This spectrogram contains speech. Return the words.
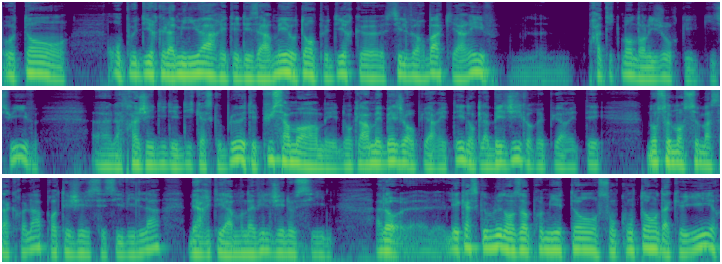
autant on peut dire que la Minuar était désarmée, autant on peut dire que Silverback qui arrive, pratiquement dans les jours qui, suivent, euh, la tragédie des dix casques bleus était puissamment armée. Donc l'armée belge aurait pu arrêter, donc la Belgique aurait pu arrêter non seulement ce massacre-là, protéger ces civils-là, mais arrêter à mon avis le génocide. Alors euh, les casques bleus dans un premier temps sont contents d'accueillir,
